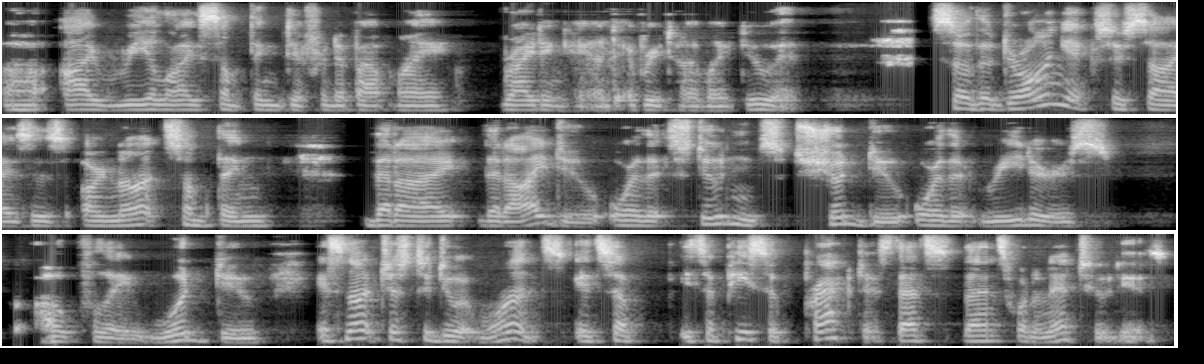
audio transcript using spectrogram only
uh, I realize something different about my writing hand every time I do it. So the drawing exercises are not something that I that I do or that students should do or that readers hopefully would do. It's not just to do it once. It's a it's a piece of practice. That's that's what an etude is.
